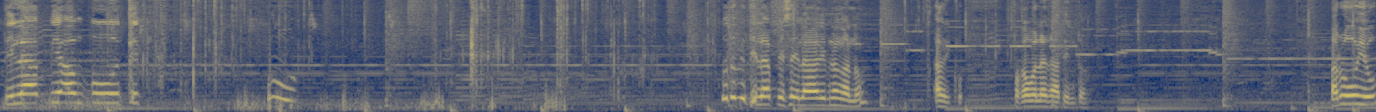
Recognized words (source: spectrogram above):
Tilapia ang putik. Oh. Tilapia sa ilalim ng ano? Ay, ko. Pakawala natin to. Aruyo.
